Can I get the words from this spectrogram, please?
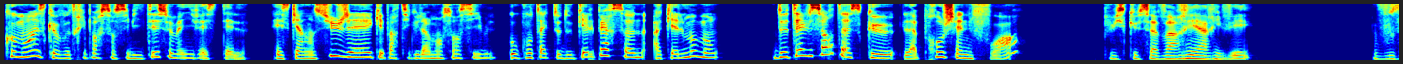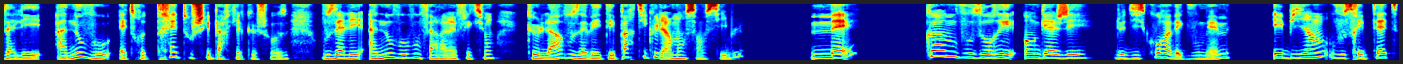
Comment est-ce que votre hypersensibilité se manifeste-t-elle? Est-ce qu'il y a un sujet qui est particulièrement sensible? Au contact de quelle personne? À quel moment? De telle sorte à ce que la prochaine fois, puisque ça va réarriver, vous allez à nouveau être très touché par quelque chose. Vous allez à nouveau vous faire la réflexion que là, vous avez été particulièrement sensible. Mais comme vous aurez engagé le discours avec vous-même, eh bien, vous serez peut-être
